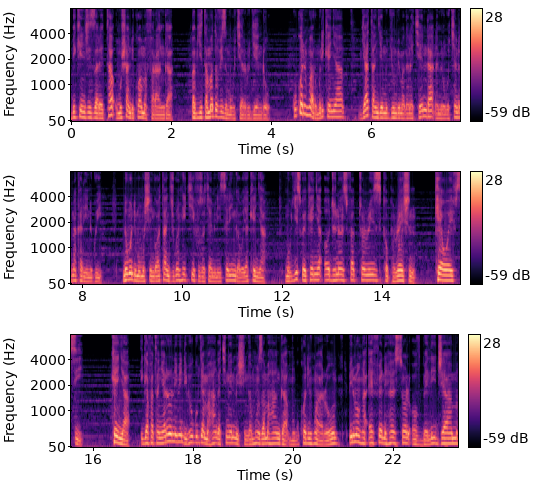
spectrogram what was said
bikinjiza leta umushandiko w'amafaranga. Babyita amadovize mu bukerarugendo. Gukora intwaro muri Kenya byatangiye mu gihumbi magana cyenda na mirongo cyenda na karindwi. N'ubundi mu mushinga watangijwe nk'icyifuzo cya minisiteri y'ingabo ya Kenya. Mu byiswe Kenya Ordnance Factories Corporation KOFC Kenya igafatanya rero n'ibindi bihugu by'amahanga kimwe n'imishinga mpuzamahanga mu gukora intwaro birimo nka FN Hensel of Belgium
